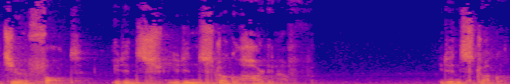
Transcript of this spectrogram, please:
it's your fault. You didn't, you didn't struggle hard enough. You didn't struggle.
